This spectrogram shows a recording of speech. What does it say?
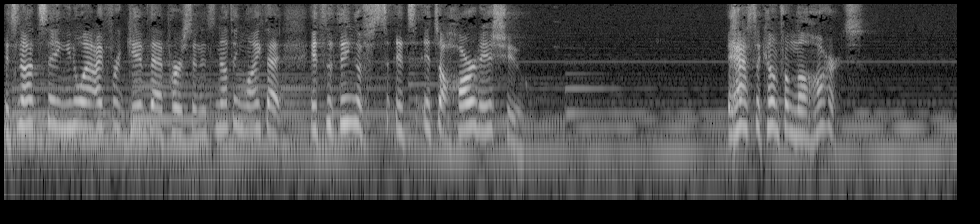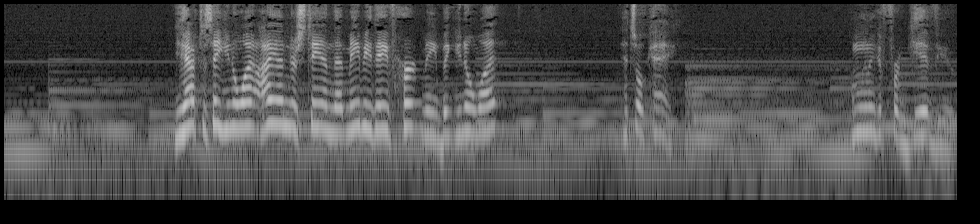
It's not saying, you know what, I forgive that person. It's nothing like that. It's the thing of, it's, it's a hard issue. It has to come from the heart. You have to say, you know what, I understand that maybe they've hurt me, but you know what? It's okay. I'm going to forgive you.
